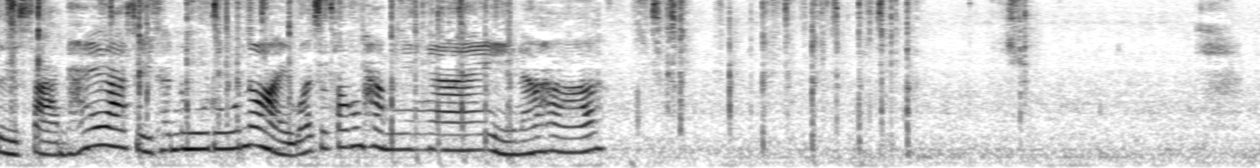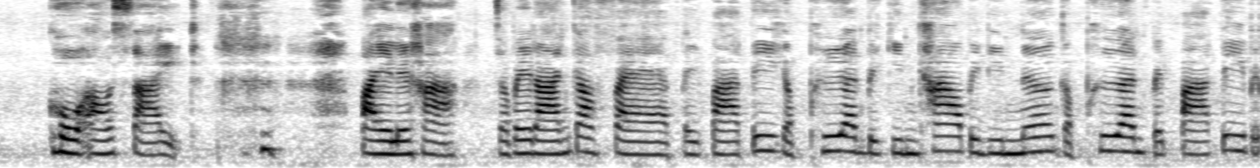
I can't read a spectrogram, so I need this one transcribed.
สื่อสารให้ราศีธนูรู้หน่อยว่าจะต้องทำยังไงนะคะ go outside ไปเลยค่ะ จะไปร้านกาแฟไปปาร์ตี้กับเพื่อน ไปกินข้าวไปดินเนอร์กับเพื่อน ไปปาร์ตี้ไป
